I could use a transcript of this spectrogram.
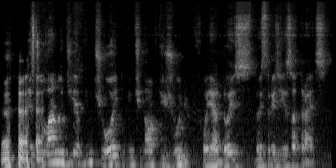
Isso lá no dia 28, 29 de julho, foi há dois, dois três dias atrás.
